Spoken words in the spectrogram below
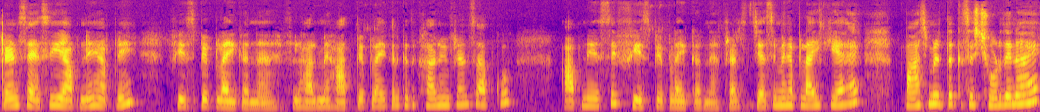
फ्रेंड्स ऐसे ही आपने अपने फेस पे अप्लाई करना है। फ़िलहाल मैं हाथ पे अप्लाई करके दिखा रही हूँ फ्रेंड्स आपको। आपने ऐसे फेस पे अप्लाई करना है फ्रेंड्स जैसे मैंने अप्लाई किया है, पाँच मिनट तक इसे छोड़ देना है।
